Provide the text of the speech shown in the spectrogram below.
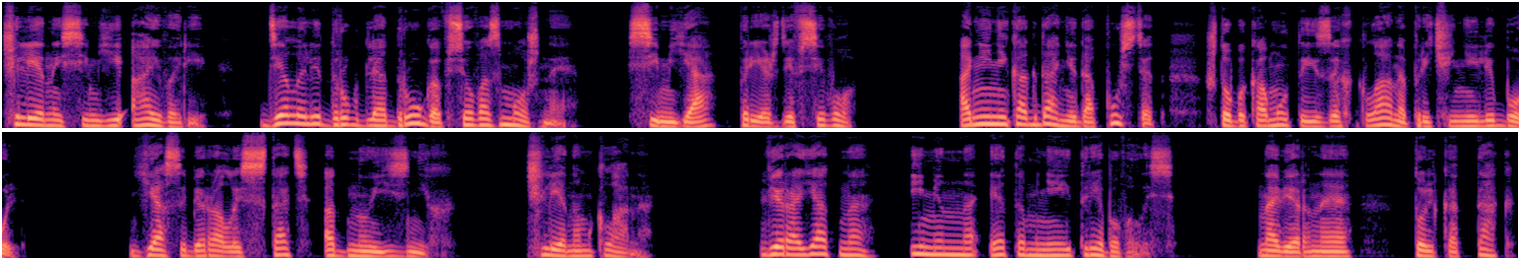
Члены семьи Айвори делали друг для друга все возможное. Семья прежде всего. Они никогда не допустят, чтобы кому-то из их клана причинили боль. Я собиралась стать одной из них, членом клана. Вероятно, именно это мне и требовалось. Наверное, только так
